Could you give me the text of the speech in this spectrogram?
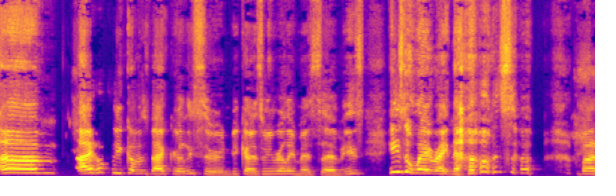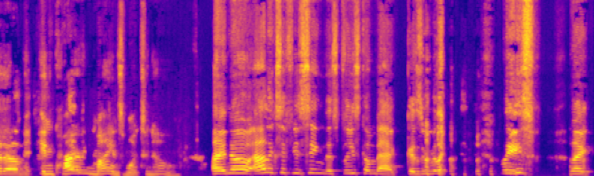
um, I hope he comes back really soon because we really miss him. He's he's away right now, so but um inquiring minds want to know. I know, Alex. If you sing this, please come back because we really, please, like,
